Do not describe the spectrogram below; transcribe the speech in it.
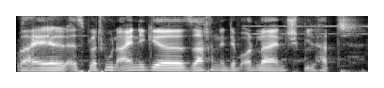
weil Splatoon einige Sachen in dem Online-Spiel hat,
